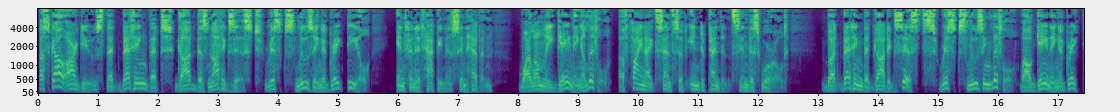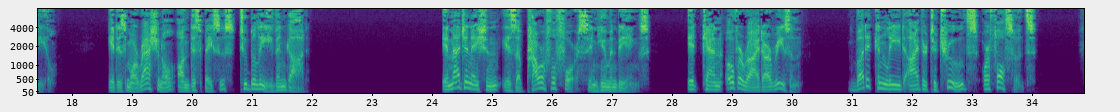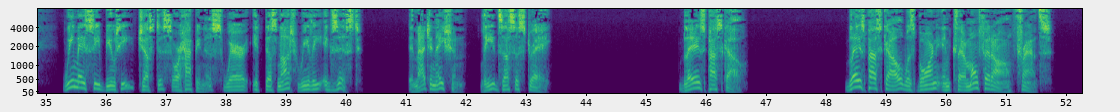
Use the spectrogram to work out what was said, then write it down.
Pascal argues that betting that God does not exist risks losing a great deal, infinite happiness in heaven, while only gaining a little, a finite sense of independence in this world, but betting that God exists risks losing little while gaining a great deal. It is more rational on this basis to believe in God. Imagination is a powerful force in human beings. It can override our reason, but it can lead either to truths or falsehoods. We may see beauty, justice, or happiness where it does not really exist. Imagination leads us astray. Blaise Pascal Blaise Pascal was born in Clermont-Ferrand, France.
